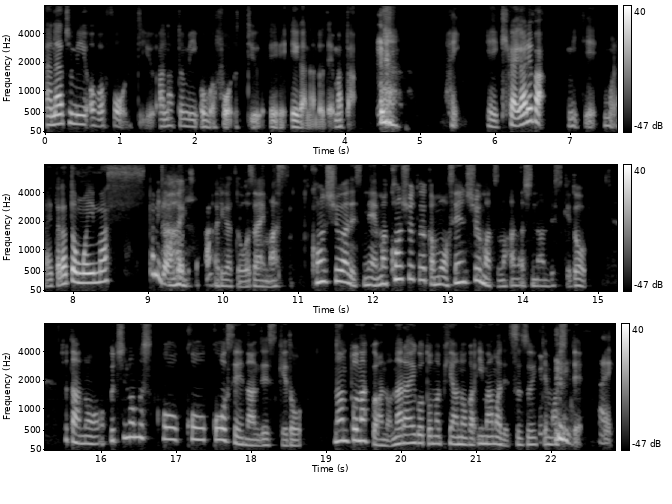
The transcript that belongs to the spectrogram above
Anatomy of a Fall っていう Anatomy of a Fall っていう、えー映画なのでまた はい、えー機会があれば見てもらえたらと思います。タミどうでしたか、ありがとうございます。今週はですね、まあ、今週というかもう先週末の話なんですけどちょっとあのうちの息子高校生なんですけどなんとなくあの習い事のピアノが今まで続いてまして、はい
